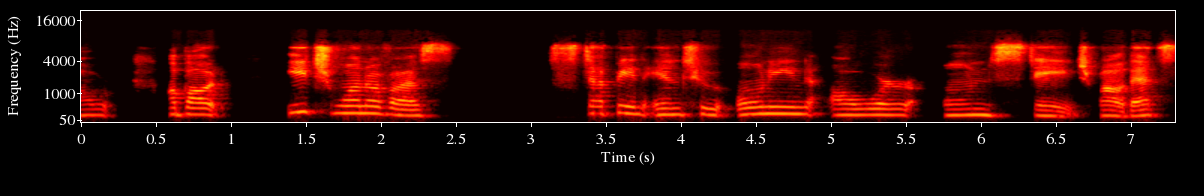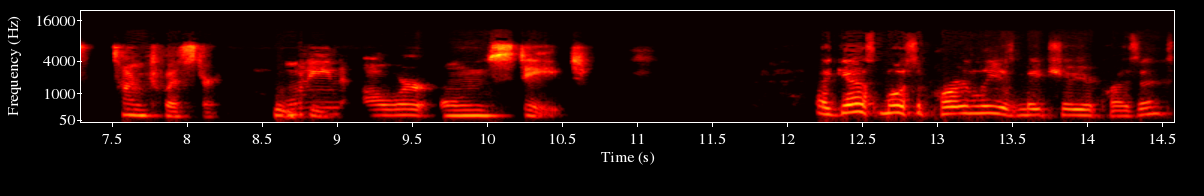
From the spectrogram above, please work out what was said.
our, about each one of us stepping into owning our own stage? Wow, that's tongue twister. Mm-hmm. Owning our own stage. I guess most importantly is make sure you're present.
